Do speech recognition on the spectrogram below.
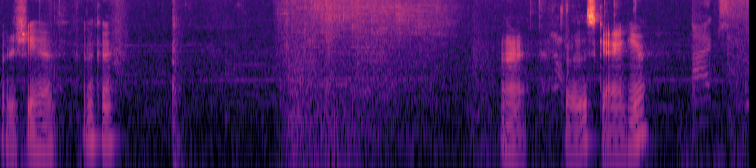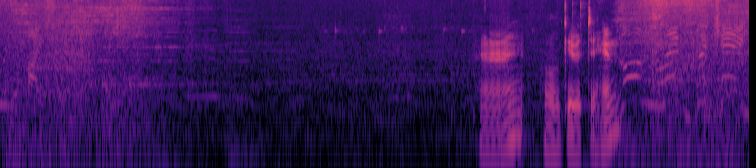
What does she have? Okay. Alright, throw this guy in here. Axe through the mice. Alright, we'll give it to him. Long live the king!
